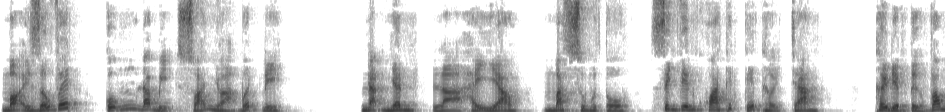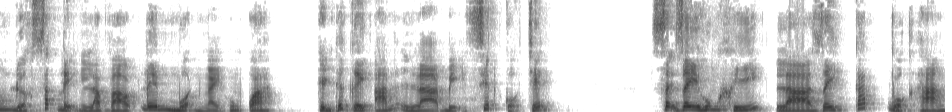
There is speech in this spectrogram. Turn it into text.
mọi dấu vết cũng đã bị xóa nhòa bớt đi. Nạn nhân là Hayao Matsumoto, sinh viên khoa thiết kế thời trang. Thời điểm tử vong được xác định là vào đêm muộn ngày hôm qua. Hình thức gây án là bị siết cổ chết. Sợi dây hung khí là dây cáp buộc hàng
